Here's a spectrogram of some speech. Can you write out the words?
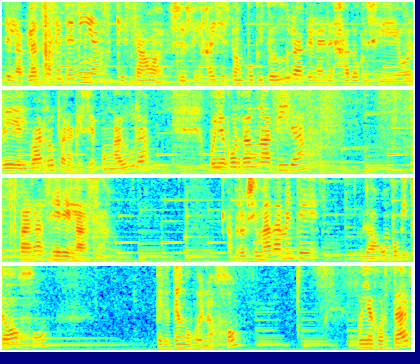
de la plancha que tenía, que está, si os fijáis está un poquito dura, que la he dejado que se ore el barro para que se ponga dura, voy a cortar una tira para hacer el asa. Aproximadamente lo hago un poquito a ojo, pero tengo buen ojo. Voy a cortar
